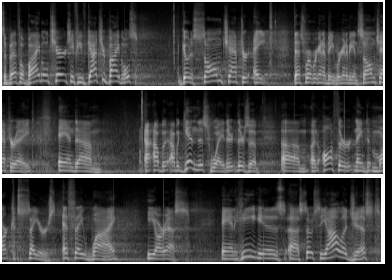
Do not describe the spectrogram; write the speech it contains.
to Bethel Bible Church. If you've got your Bibles, go to Psalm chapter 8. That's where we're going to be. We're going to be in Psalm chapter 8. And um, I'll, be, I'll begin this way. There, there's a, um, an author named Mark Sayers, S A Y E R S. And he is a sociologist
